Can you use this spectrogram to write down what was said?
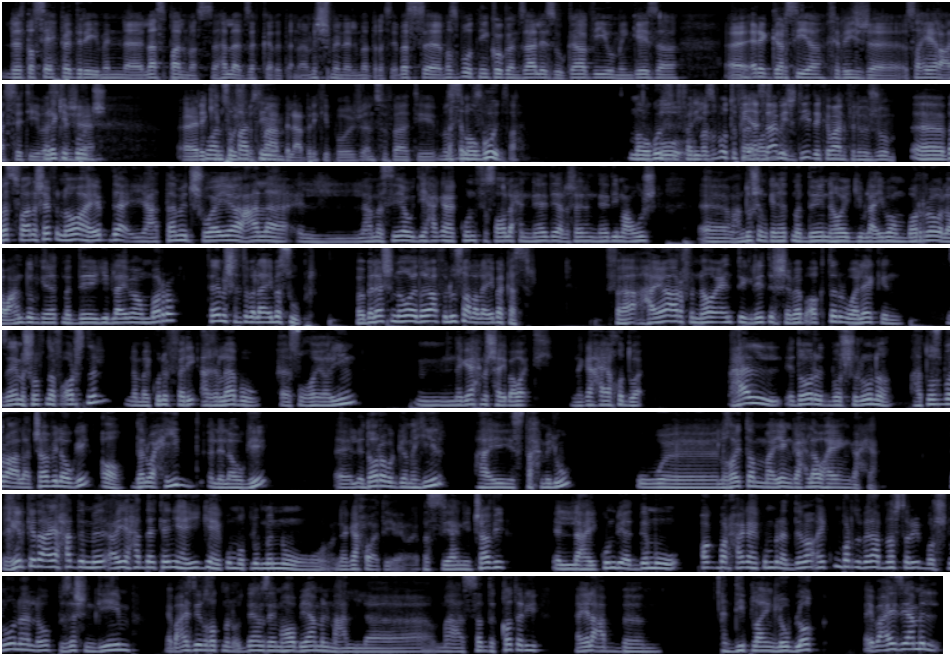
لتصحيح بيدري من آه، لاس بالماس هلا تذكرت أنا مش من المدرسة. بس آه، مزبوط نيكو جونزاليز وجافي ومينجويزا آه، إريك غارسيا خريج آه، صحيح على السيتي بس ريكي رجع. بوج. آه، ريكي بوج بس. ما عم بيلعب ريكي بوج. أنسو فاتي. بس مزبوط، صح- موجود. صح. موجود في الفريق. مزبوط وفي أسامي؟ جديدة كمان في الهجوم. بس فأنا شايف إن هو هيبدأ يعتمد شوية على اللمسية ودي حاجة هتكون في صالح النادي علشان النادي معهوش أه ما عندوش إمكانيات مادية إن هو يجيب لعيبة من بره ولو عنده إمكانيات مادية يجيب لعيبة من بره فهي مش هتبقى لعيبة سوبر. فبلاش إن هو يضيع فلوسه على لعيبة كسر. فهيعرف إن هو انتجريت الشباب أكتر ولكن زي ما شفنا في أرسنال لما يكون الفريق أغلبه آه، صغيرين النجاح مش هيبقى وقتي النجاح هياخد وقت. هل إدارة برشلونة هتصبر على تشافي لو جه؟ آه ده الوحيد اللي لو جه. آه، الإدارة والجماهير هيستحملوه ولغاية اما ينجح لو هينجح يعني. غير كده أي حد من أي حد تاني هيجي هيكون مطلوب منه نجاح وقتي بس يعني تشافي اللي هيكون بيقدمه أكبر حاجة هيكون بيقدمها هيكون برضو بيلعب نفس طريقة برشلونة اللي هو position game يبقى عايز يضغط من قدام زي ما هو بيعمل مع مع السد القطري. هيلعب ال deep line low block هيبقى عايز يعمل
